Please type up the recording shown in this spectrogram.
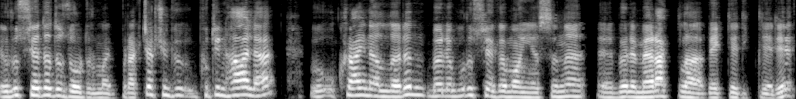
e, Rusya'da da zor duruma bırakacak. Çünkü Putin hala e, Ukraynalıların böyle bu Rus hegemonyasını e, böyle merakla bekledikleri,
